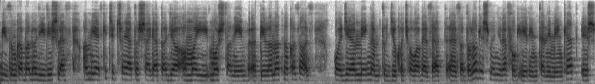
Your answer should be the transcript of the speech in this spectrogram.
Bízunk abban, hogy így is lesz. Ami egy kicsit sajátosságát adja a mai mostani pillanatnak az az, hogy még nem tudjuk, hogy hova vezet ez a dolog, és mennyire fog érinteni minket, és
